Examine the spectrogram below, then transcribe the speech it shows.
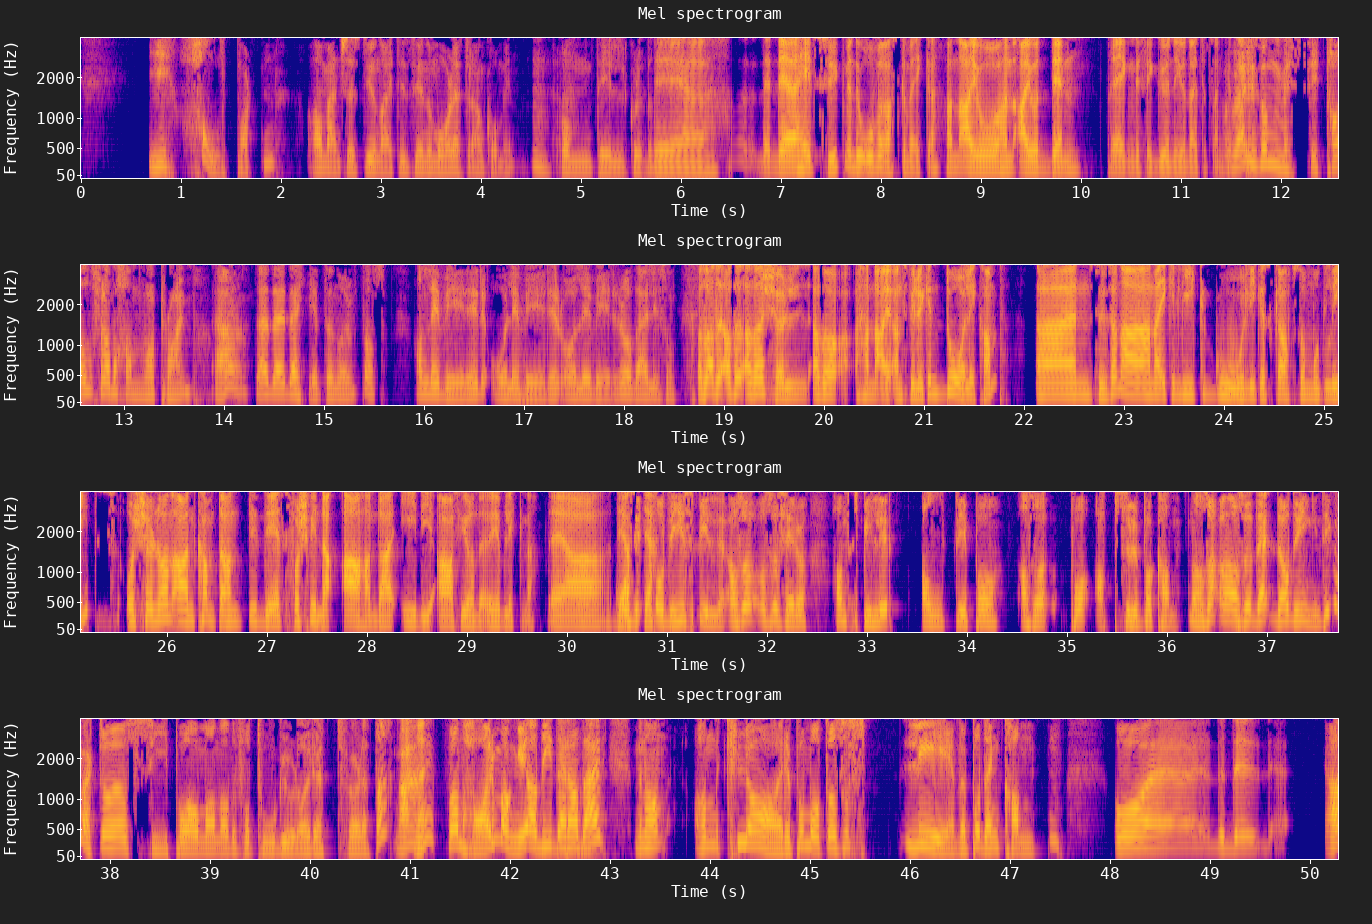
i halvparten av Manchester United sine mål etter han kom inn. Mm. Kom til klubben. Det, det, det er helt sykt, men det overrasker meg ikke. Han er jo, han er jo den pregende figuren i Uniteds angrep. Det er litt sånn Messi-tall fra da han var prime. Ja, det, det, det er helt enormt, altså. Han leverer og leverer og leverer, og det er liksom Altså, altså, altså selv, altså han, er, han spiller jo ikke en dårlig kamp, han synes han, han, er ikke like god, like skarp som mot Leeds. Og selv når han har en kamp der han til dels forsvinner, er han der i de avgjørende øyeblikkene. Det er, det er sterkt. Og, de, og de spiller, altså, og så ser du, han spiller alltid på Altså, på, absolutt på kanten. Altså, altså det, det, hadde jo ingenting vært å si på om han hadde fått to gule og rødt før dette. Nei. For han har mange av de der, der men han, han klarer på en måte å leve på den kanten. Og eh, det, det, ja,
